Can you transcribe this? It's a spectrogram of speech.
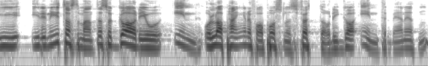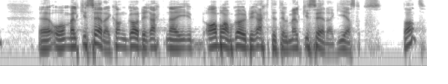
i, I Det nye testamentet så ga de jo inn og la pengene fra apostlenes føtter, og de ga inn til menigheten. Uh, og Melkisedek, ga direkt, nei, Abraham ga jo direkte til Melkisedek, Jesus. Sant?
